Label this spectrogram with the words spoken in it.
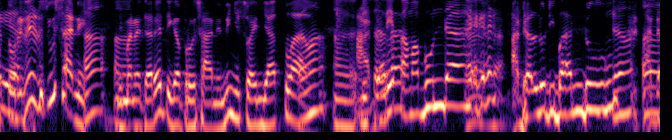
Iya. ini udah susah nih. Ah, ah. Gimana caranya tiga perusahaan ini nyesuaiin jadwal? eh, Ada diselip sama bunda ya kan. Ada lu di Bandung, Ya, ah. ada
